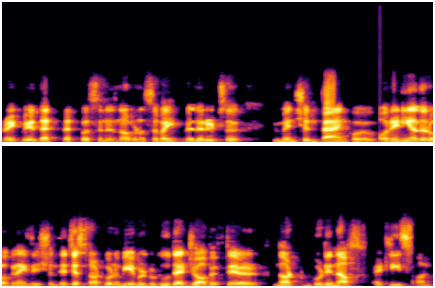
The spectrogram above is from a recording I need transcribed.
right? Where that, that person is not going to survive, whether it's a you mentioned bank or, or any other organization, they're just not going to be able to do their job if they're not good enough, at least on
